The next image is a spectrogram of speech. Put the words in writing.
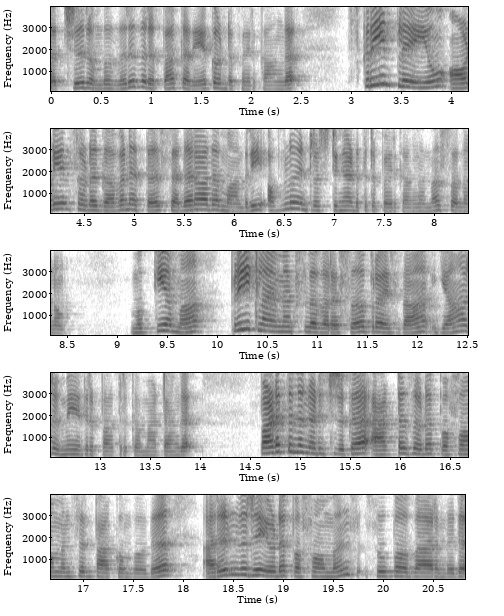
வச்சு ரொம்ப விறுவிறுப்பாக கதையை கொண்டு போயிருக்காங்க. ஸ்க்ரீன் பிளேயும் ஆடியன்ஸோட கவனத்தை செதறாத மாதிரி அவ்வளோ இன்ட்ரெஸ்டிங்காக எடுத்துகிட்டு போயிருக்காங்கன்னு தான் சொல்லணும். முக்கியமாக ப்ரீ கிளைமேக்ஸில் வர சர்ப்ரைஸ் தான் யாருமே எதிர்பார்த்துருக்க மாட்டாங்க. படத்தில் நடிச்சிருக்க ஆக்டர்ஸோட பர்ஃபார்மன்ஸுன்னு பார்க்கும்போது அருண் விஜயோட பெர்ஃபார்மன்ஸ் சூப்பர்பாக இருந்தது.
